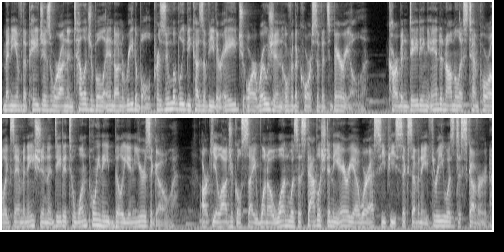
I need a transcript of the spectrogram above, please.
Many of the pages were unintelligible and unreadable, presumably because of either age or erosion over the course of its burial. Carbon dating and anomalous temporal examination date it to 1.8 billion years ago. Archaeological Site 101 was established in the area where SCP-6783 was discovered.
